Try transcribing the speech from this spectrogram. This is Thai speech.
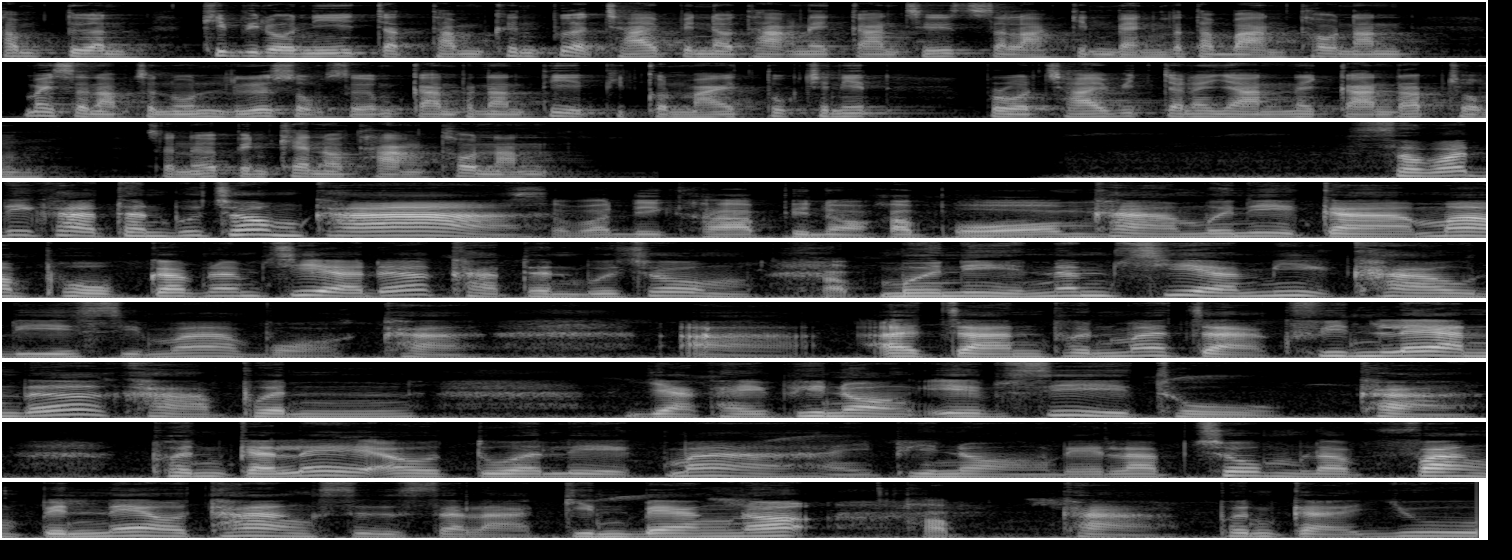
คำเตือน คลิปวิดีโอนี้จัดทำขึ้นเพื่อใช้เป็นแนวทางในการซื้อสลากกินแบ่งรัฐบาลเท่านั้น ไม่สนับสนุนหรือส่งเสริมการพนันที่ผิดกฎหมายทุกชนิด โปรดใช้วิจารณญาณในการรับชม เสนอเป็นแค่แนวทางเท่านั้น สวัสดีค่ะท่านผู้ชมค่ะ สวัสดีครับพี่น้องครับผม ค่ะ มื้อนี้ก็มาพบกับน้ำเชี่ยเด้อค่ะท่านผู้ชม ครับ มื้อนี้น้ำเชี่ยมีข่าวดีสิมาบอกค่ะอ่าอาจารย์เพิ่นมาจากฟินแลนด์เด้อค่ะเพิ่น อยากให้พี่น้อง FC ถูกค่ะ เพิ่นก็เลยเอาตัวเลขมาให้พี่น้องได้รับชมรับฟังเป็นแนวทางสื่อสลากกินแบ่งเนาะครับ ค่ะ เพิ่นก็อยู่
